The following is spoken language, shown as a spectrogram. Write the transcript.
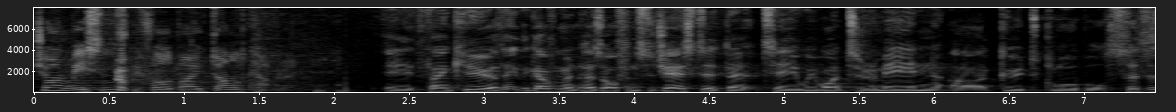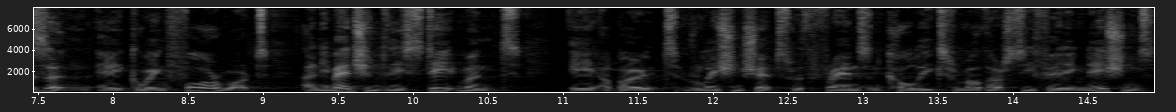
John Mason to be followed by Donald Cameron. Uh, thank you. I think the government has often suggested that uh, we want to remain a good global citizen uh, going forward. And he mentioned in his statement uh, about relationships with friends and colleagues from other seafaring nations.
